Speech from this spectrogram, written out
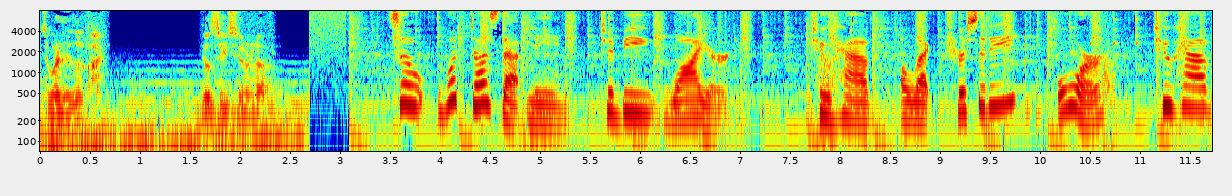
So what do they look like? You'll see soon enough. So, what does that mean to be wired? To have electricity or to have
